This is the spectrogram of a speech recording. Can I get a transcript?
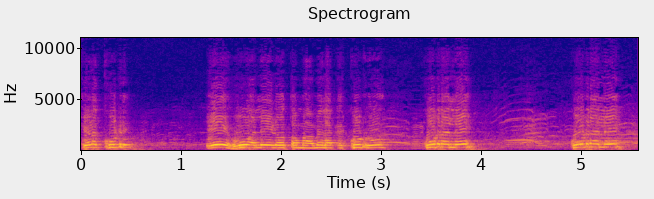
ಕೆಳಕ್ ಕೊಡ್ರಿ. ಏ, ಹೂ, ಅಲ್ಲೇ ಇಡೋ ತಮ್ಮ, ಆಮೇಲೆ ಹಾಕಿ, ಕೊಡ್ರು. ಕೊಡ್ರಲ್ಲಿ. ಕೊಡ್ರಲ್ಲಿ.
